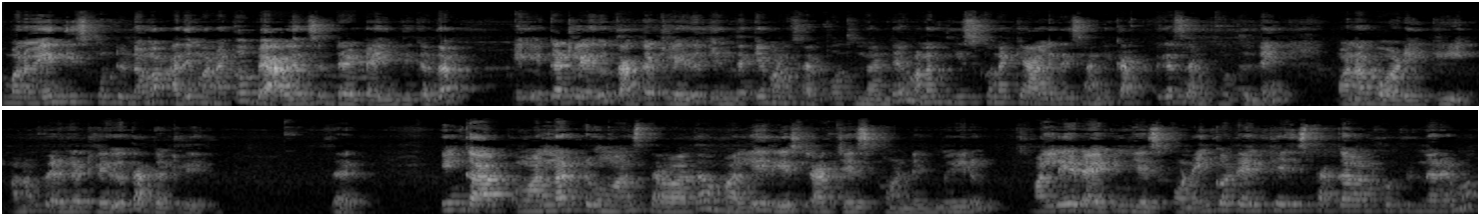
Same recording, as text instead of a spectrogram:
మనం ఏం తీసుకుంటున్నామో అది మనకు బ్యాలెన్స్డ్ డైట్ అయింది కదా. ఎ- ఎక్కట్లేదు తగ్గట్లేదు ఇంతకే మనకు సరిపోతుందంటే మనం తీసుకునే క్యాలరీస్ అన్ని కరెక్ట్గా సరిపోతున్నాయి మన బాడీకి. మనం పెరగట్లేదు తగ్గట్లేదు. సరే. ఇంకా వన్ ఆర్ టూ మంత్స్ తర్వాత మళ్ళీ రీస్టార్ట్ చేసుకోండి మీరు. మళ్ళీ డైటింగ్ చేసుకోండి. ఇంకో టెన్ కేజీస్ తగ్గాలనుకుంటున్నారేమో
